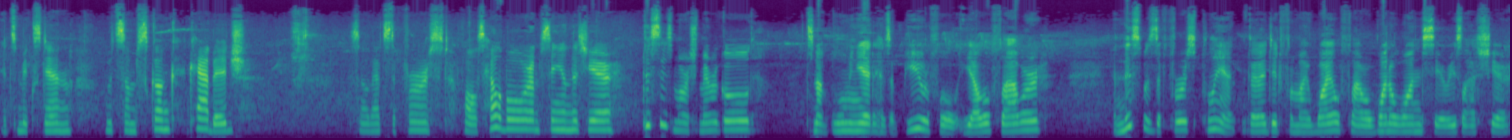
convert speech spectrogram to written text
It's mixed in with some skunk cabbage. So that's the first false hellebore I'm seeing this year. This is marsh marigold. It's not blooming yet. It has a beautiful yellow flower. And this was the first plant that I did for my Wildflower 101 series last year.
